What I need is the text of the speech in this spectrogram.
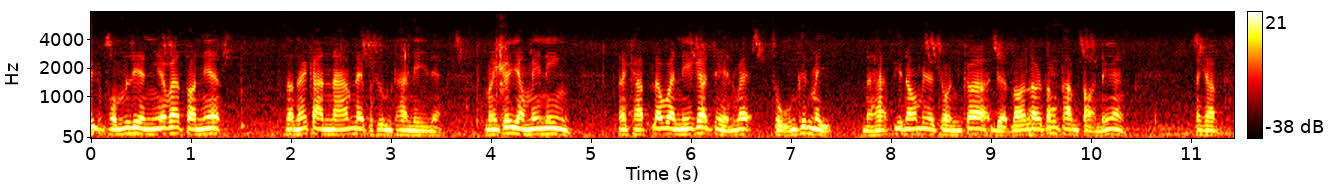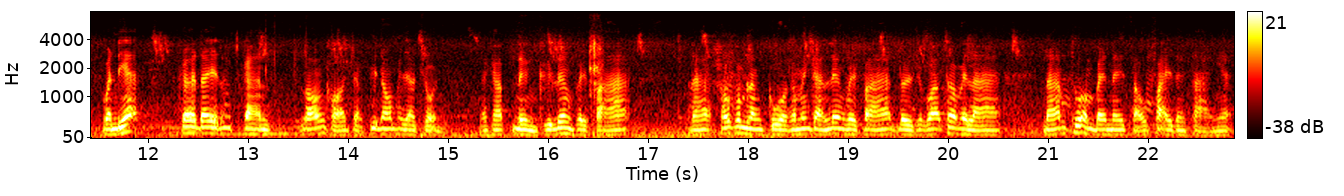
ือผมเรียนเงี้ยว่าตอนนี้สถานการณ์น้ำในปทุมธานีเนี่ย มันก็ยังไม่นิ่งนะครับ แล้ววันนี้ก็จะเห็นว่าสูงขึ้นมาอีกนะฮะพี่น้องประชาชนก็เดือดร้อนเราต้องทำต่อเนื่องนะครับ วันเนี้ยก็ได้รับการร้องขอจากพี่น้องประชาชนนะครับหนึ่งคือเรื่องไฟฟ้านะฮะเขากำลังกลัวกันเหมือนกันเรื่องไฟฟ้า โดยเฉพาะถ้าเวลาน้ำท่วมไปในเสาไฟต่างๆเนี่ย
